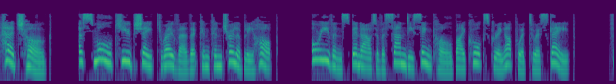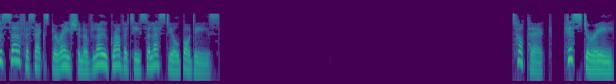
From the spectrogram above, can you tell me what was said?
Hedgehog, a small cube-shaped rover that can controllably hop, or even spin out of a sandy sinkhole by corkscrewing upward to escape, for surface exploration of low-gravity celestial bodies. History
